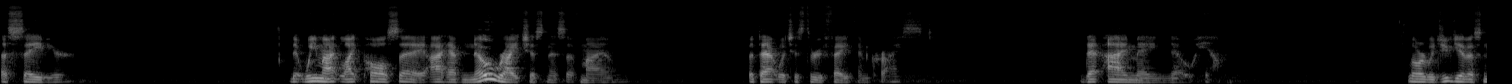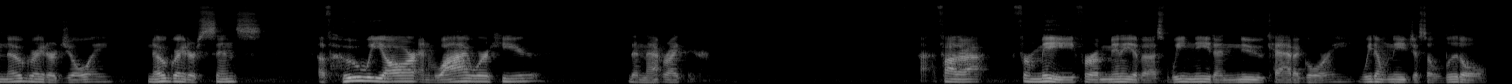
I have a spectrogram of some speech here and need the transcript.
a Savior. That we might, like Paul, say, I have no righteousness of my own, but that which is through faith in Christ, that I may know him. Lord, would you give us no greater joy, no greater sense of who we are and why we're here than that right there. Uh, Father, I, for me, for many of us, we need a new category. We don't need just a little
